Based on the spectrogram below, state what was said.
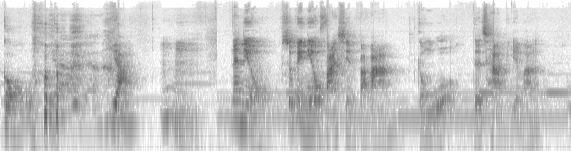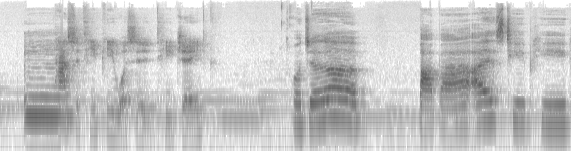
goal。Yeah, yeah. yeah. 嗯，那你有，说不定你有发现爸爸跟我的差别吗？嗯，他是 TP，我是 TJ。我觉得爸爸 ISTP，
